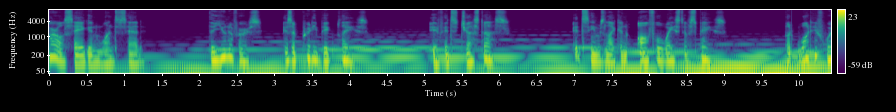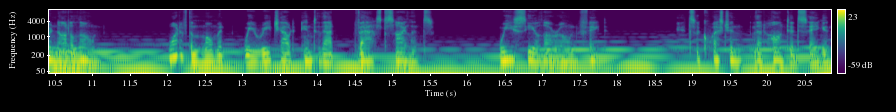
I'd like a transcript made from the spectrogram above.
Carl Sagan once said, The universe is a pretty big place. If it's just us, it seems like an awful waste of space. But what if we're not alone? What if the moment we reach out into that vast silence, we seal our own fate? It's a question that haunted Sagan,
